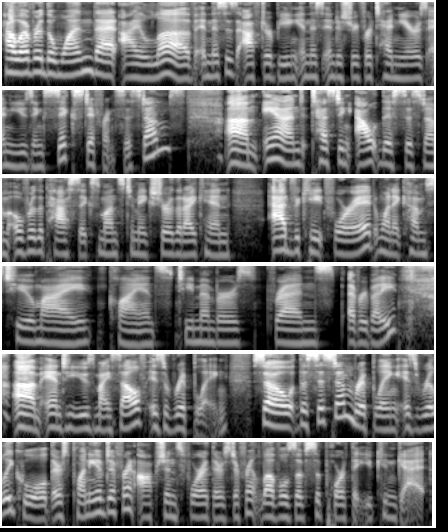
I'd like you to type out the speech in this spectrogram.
However, the one that I love, and this is after being in this industry for 10 years and using six different systems um, and testing out this system over the past six months to make sure that I can advocate for it when it comes to my clients, team members, friends, everybody, um, and to use myself is Rippling. So the system Rippling is really cool. There's plenty of different options for it. There's different levels of support that you can get.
